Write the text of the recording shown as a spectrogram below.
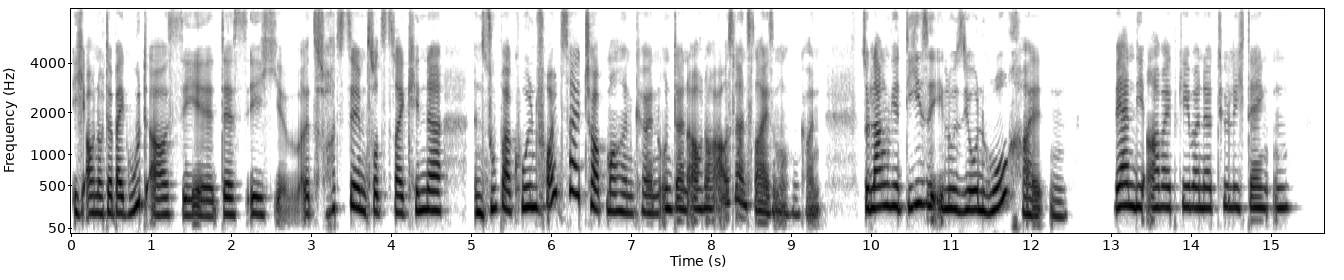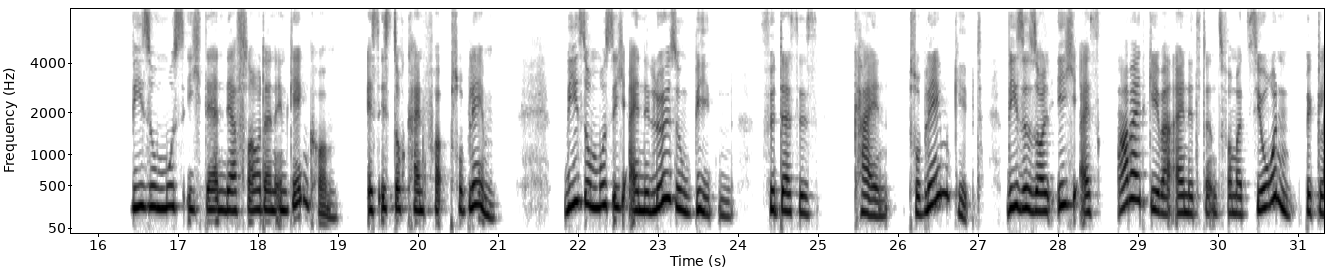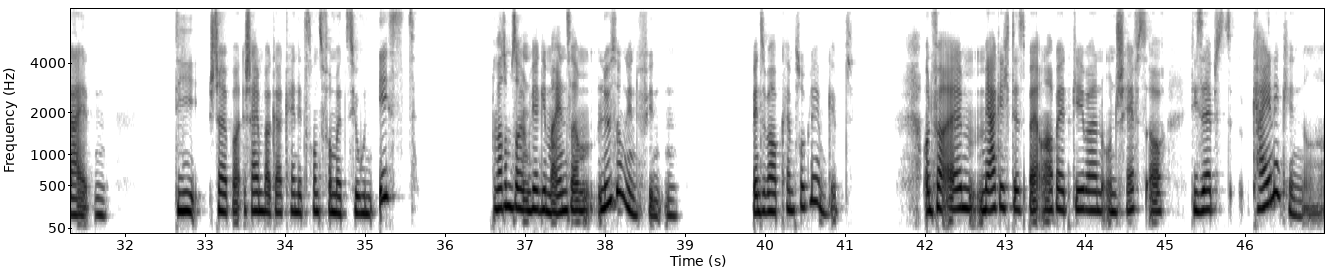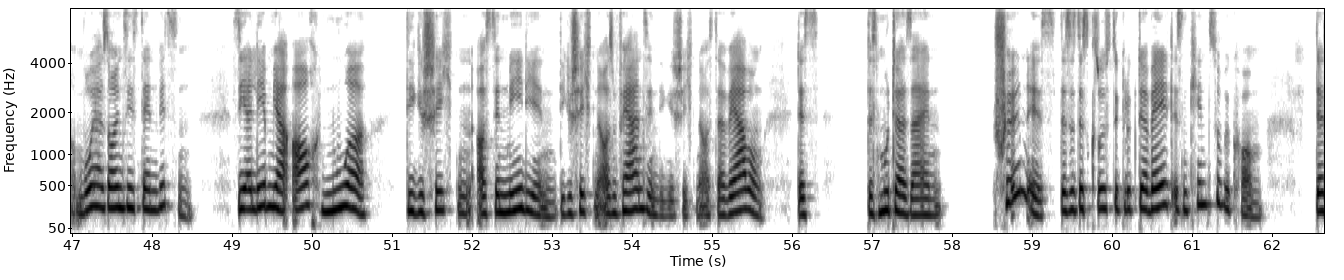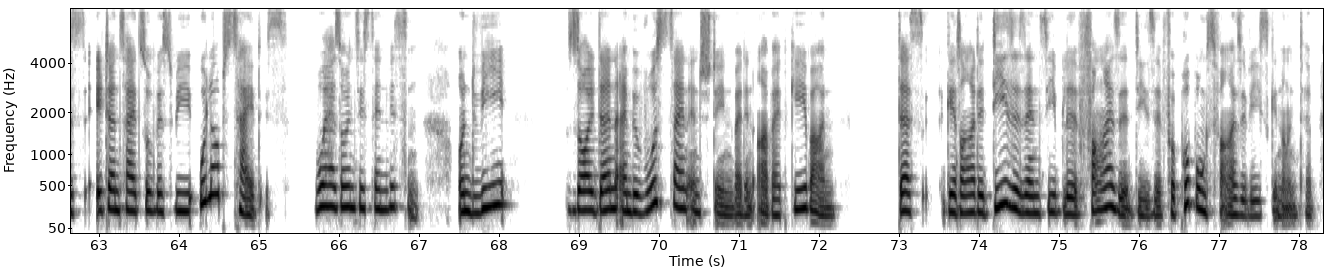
ich auch noch dabei gut aussehe, dass ich äh, trotzdem, trotz drei Kinder, einen super coolen Vollzeitjob machen können und dann auch noch Auslandsreisen machen kann. Solange wir diese Illusion hochhalten, werden die Arbeitgeber natürlich denken, wieso muss ich denn der Frau dann entgegenkommen? Es ist doch kein Problem. Wieso muss ich eine Lösung bieten, für das es kein Problem gibt? Wieso soll ich als Arbeitgeber eine Transformation begleiten, die scheinbar gar keine Transformation ist. Warum sollen wir gemeinsam Lösungen finden, wenn es überhaupt kein Problem gibt? Und vor allem merke ich das bei Arbeitgebern und Chefs auch, die selbst keine Kinder haben. Woher sollen sie es denn wissen? Sie erleben ja auch nur die Geschichten aus den Medien, die Geschichten aus dem Fernsehen, die Geschichten aus der Werbung, dass das Muttersein schön ist, dass es das größte Glück der Welt ist, ein Kind zu bekommen dass Elternzeit sowas wie Urlaubszeit ist. Woher sollen sie es denn wissen? Und wie soll dann ein Bewusstsein entstehen bei den Arbeitgebern, dass gerade diese sensible Phase, diese Verpuppungsphase, wie ich es genannt habe,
